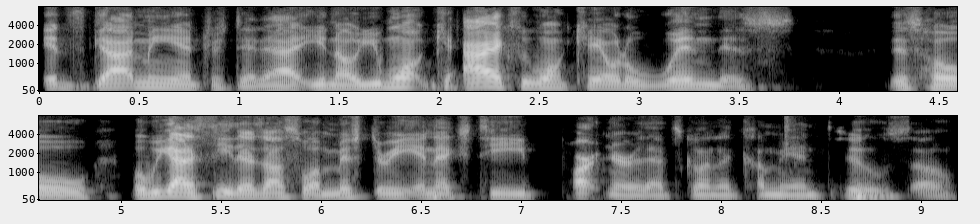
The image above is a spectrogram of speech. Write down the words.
It's got me interested. I, you know, you want I actually want KO to win this this whole, but we got to see. There's also a mystery NXT partner that's going to come in too. So,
